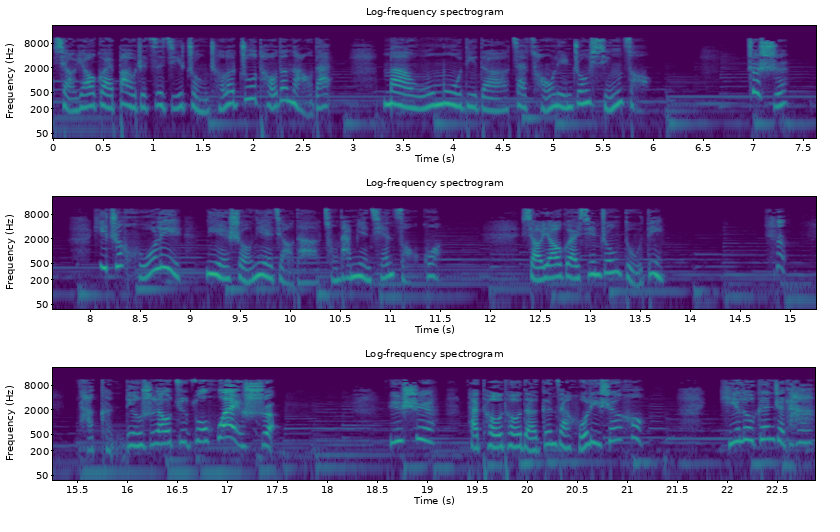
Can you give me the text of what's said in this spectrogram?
小妖怪抱着自己肿成了猪头的脑袋，漫无目的的在丛林中行走。这时。一只狐狸蹑手蹑脚的从他面前走过，小妖怪心中笃定，哼，他肯定是要去做坏事。于是他偷偷的跟在狐狸身后，一路跟着他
